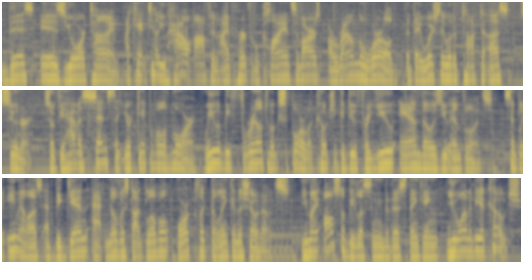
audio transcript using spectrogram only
This is your time. I can't tell you how often I've heard from clients of ours around the world that they wish they would have talked to us sooner. So if you have a sense that you're capable of more, we would be thrilled to explore what coaching could do for you and those you influence. Simply email us at begin at novus.global or click the link in the show notes. You might also be listening to this thinking you want to be a coach,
